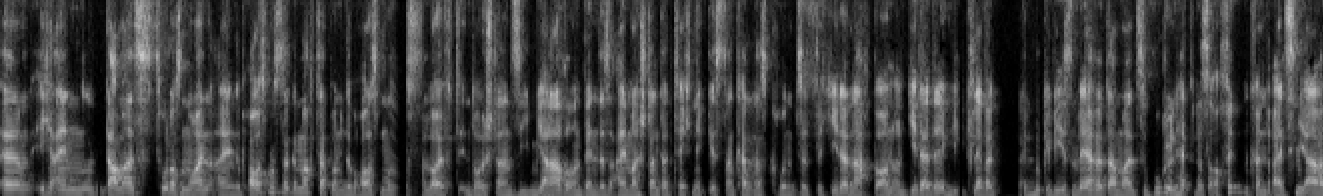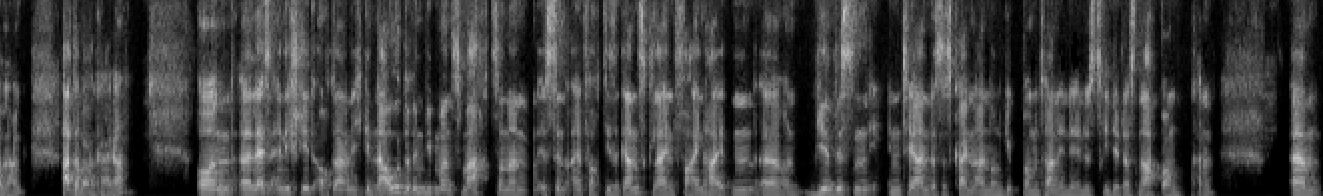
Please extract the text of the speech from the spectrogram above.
ähm, ich ein, damals 2009 ein Gebrauchsmuster gemacht habe und ein Gebrauchsmuster läuft in Deutschland sieben Jahre und wenn das einmal Standardtechnik ist, dann kann das grundsätzlich jeder nachbauen und jeder, der irgendwie clever genug gewesen wäre, da mal zu googeln, hätte das auch finden können, 13 Jahre lang, hat aber keiner. Und äh, letztendlich steht auch da nicht genau drin, wie man es macht, sondern es sind einfach diese ganz kleinen Feinheiten. Äh, und wir wissen intern, dass es keinen anderen gibt momentan in der Industrie, der das nachbauen kann. Ähm,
